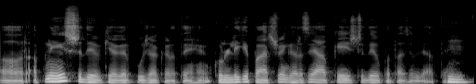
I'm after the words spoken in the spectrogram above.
और अपने इष्ट देव की अगर पूजा करते हैं कुंडली के पाँचवें घर से आपके इष्ट देव पता चल जाते हैं हम्म।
